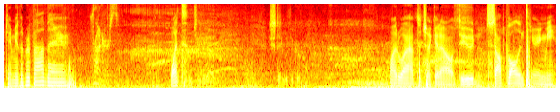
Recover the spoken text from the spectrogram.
Give me the revolver. Runners. What? Check it out. Stay with the girl. Why do I have to check it out, dude? Stop volunteering me.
